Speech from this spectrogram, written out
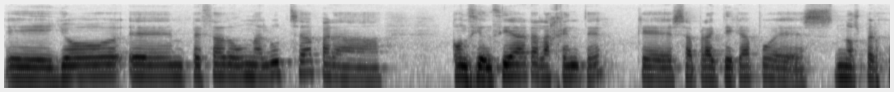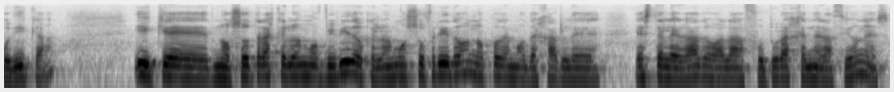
Y yo he empezado una lucha para concienciar a la gente que esa práctica pues, nos perjudica y que nosotras que lo hemos vivido, que lo hemos sufrido, no podemos dejarle este legado a las futuras generaciones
